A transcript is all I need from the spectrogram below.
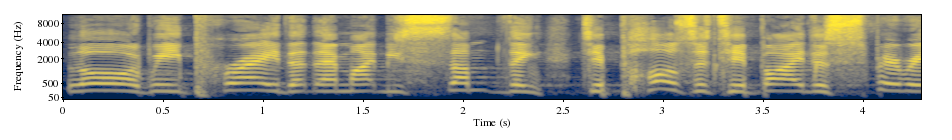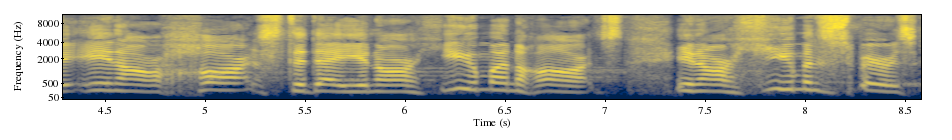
Lord, we pray that there might be something deposited by the Spirit in our hearts today, in our human hearts, in our human spirits,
